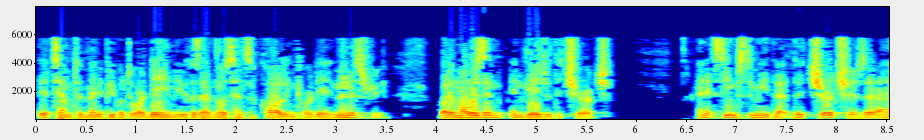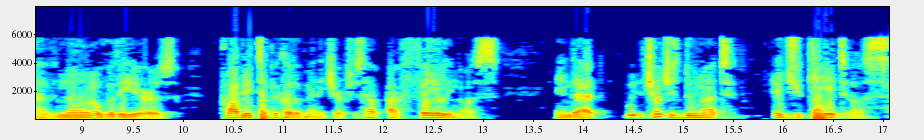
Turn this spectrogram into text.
the attempt of many people to ordain me because I have no sense of calling to ordain ministry. But I'm always in, engaged with the church. And it seems to me that the churches that I have known over the years, probably typical of many churches, have, are failing us in that we, churches do not educate us,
